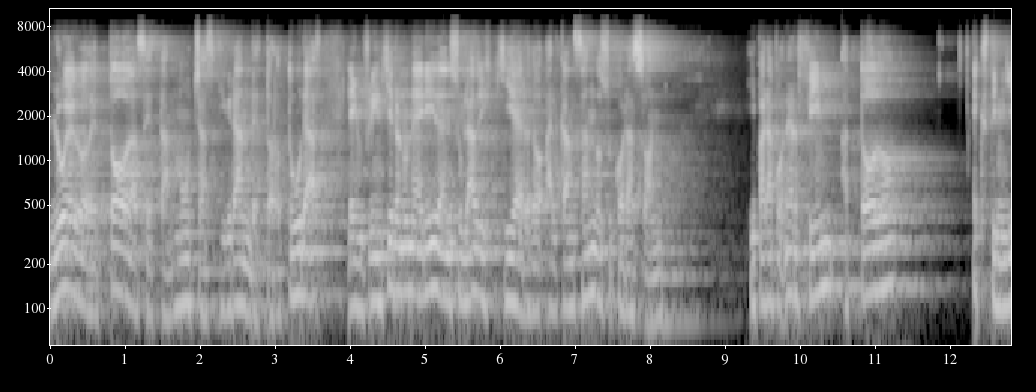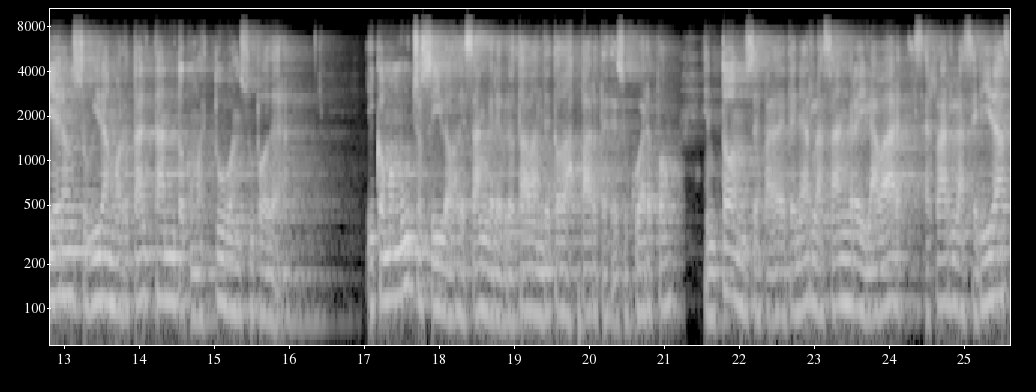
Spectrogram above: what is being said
Luego de todas estas muchas y grandes torturas, le infligieron una herida en su lado izquierdo, alcanzando su corazón. Y para poner fin a todo, extinguieron su vida mortal tanto como estuvo en su poder. Y como muchos hilos de sangre brotaban de todas partes de su cuerpo, entonces para detener la sangre y lavar y cerrar las heridas,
